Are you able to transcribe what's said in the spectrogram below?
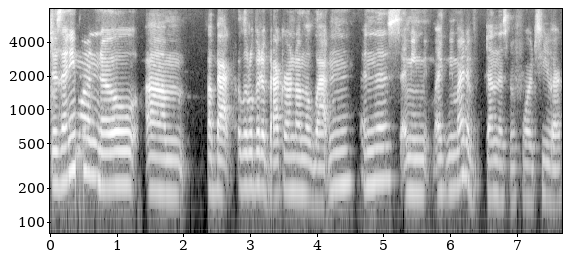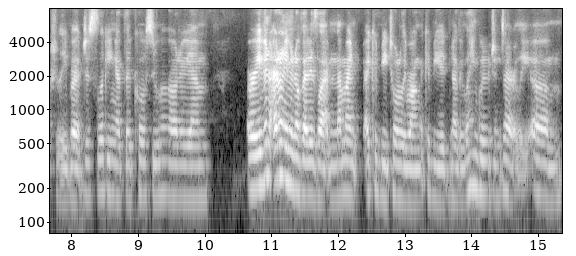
Does anyone know um, a back a little bit of background on the Latin in this? I mean, like we might have done this before too, actually, but just looking at the Kosu Hauriem, or even I don't even know if that is Latin. That might I could be totally wrong. That could be another language entirely. Um,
